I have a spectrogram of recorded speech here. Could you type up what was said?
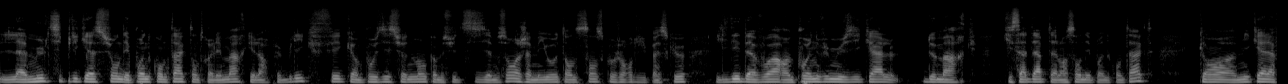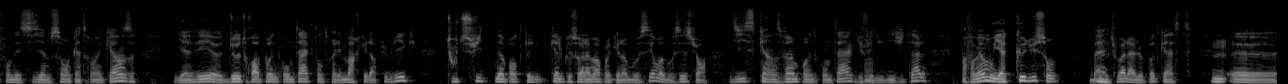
la multiplication des points de contact entre les marques et leur public fait qu'un positionnement comme celui de Sixième Son a jamais eu autant de sens qu'aujourd'hui. Parce que l'idée d'avoir un point de vue musical de marque qui s'adapte à l'ensemble des points de contact, quand euh, Michael a fondé Sixième Son en 95, il y avait euh, deux, trois points de contact entre les marques et leur public. Tout de suite, n'importe quelle, que soit la marque pour laquelle on va bosser, on va bosser sur 10, 15, 20 points de contact du fait mmh. du digital. Parfois même où il n'y a que du son bah, mm. tu vois là, le podcast. Mm. Euh,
